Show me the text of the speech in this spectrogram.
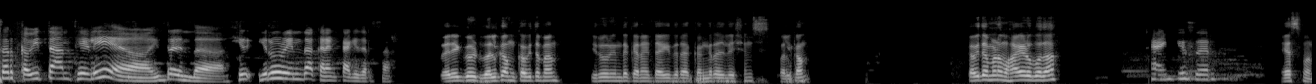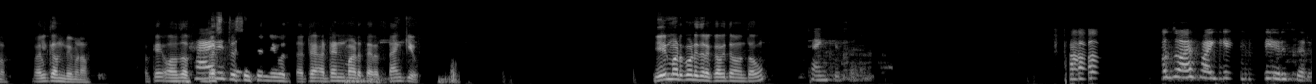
sir Kavitha ಅಂತ ಹೇಳಿ ಇದರಿಂದ ಹಿರೂರಿಂದ ಕನೆಕ್ಟ್ ಆಗಿದ್ದಾರೆ sir very good welcome Kavitha ma'am ಇರೋರಿಂದ ಕನೆಕ್ಟ್ ಆಗಿದ್ದೀರಾ. Congratulations welcome Kavitha madam hi ಹೇಳ್ಬೋದಾ? Thank you sir yes madam welcome ರೀ ಮೇಡಮ್ ಓಕೆ ಒಂದು ಬೆಸ್ಟ್. ಸೆಷನ್ ಇವತ್ತು ಅಟೆಂಡ್ ಮಾಡ್ತಾ ಇರೋದು. ಥ್ಯಾಂಕ್ ಯು ಏನ್ ಮಾಡ್ಕೊಂಡಿದ್ದೀರಾ ಕವಿತಾ ಮ್ಯಾಮ್ ತಾವು? Thank you sir house wife ಆಗಿದ್ದೀರಿ ಸರ್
